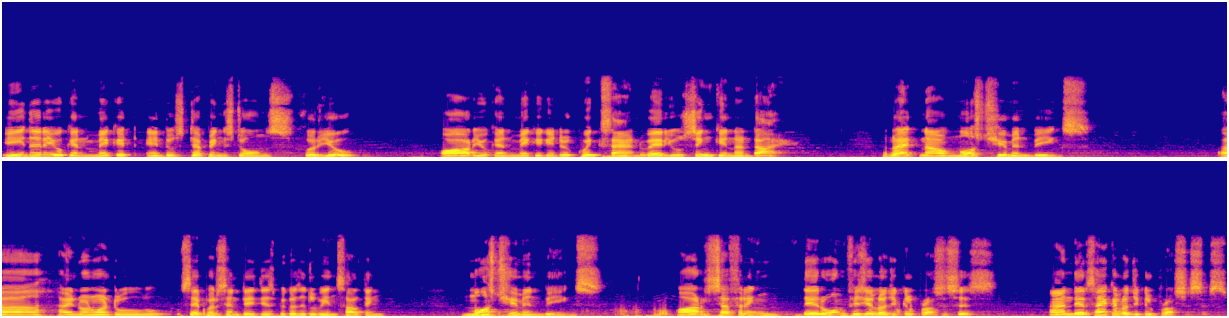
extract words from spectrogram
either you can make it into stepping stones for you, or you can make it into quicksand where you sink in and die. Right now, most human beings, uh, I don't want to say percentages because it'll be insulting, most human beings are suffering their own physiological processes and their psychological processes.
